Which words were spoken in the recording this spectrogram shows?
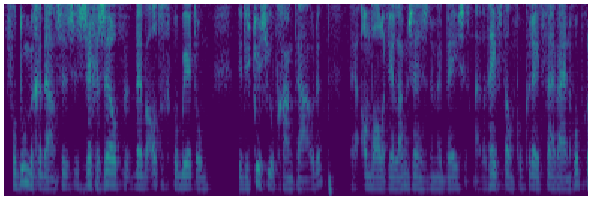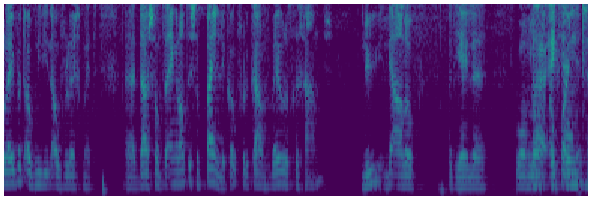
voldoende gedaan? Ze, ze zeggen zelf, we hebben altijd geprobeerd om de discussie op gang te houden. Eh, anderhalf jaar lang zijn ze ermee bezig. Nou, dat heeft dan concreet vrij weinig opgeleverd. Ook niet in overleg met eh, Duitsland en Engeland. Is dat pijnlijk ook voor de KNVB hoe dat gegaan is? Nu, in de aanloop met die hele One Love ik, vond,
